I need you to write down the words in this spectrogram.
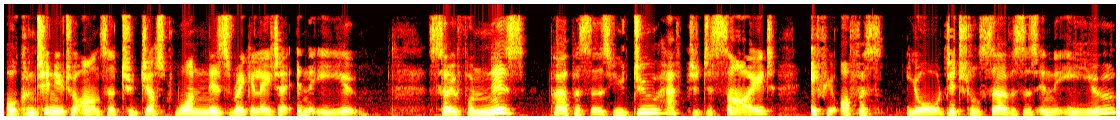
or continue to answer to just one NIS regulator in the EU. So for NIS purposes, you do have to decide if you offer your digital services in the EU,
